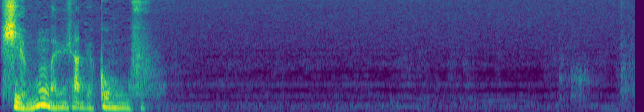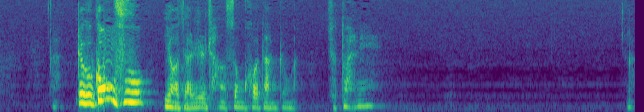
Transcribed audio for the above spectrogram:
行门上的功夫啊，这个功夫要在日常生活当中啊去锻炼啊，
